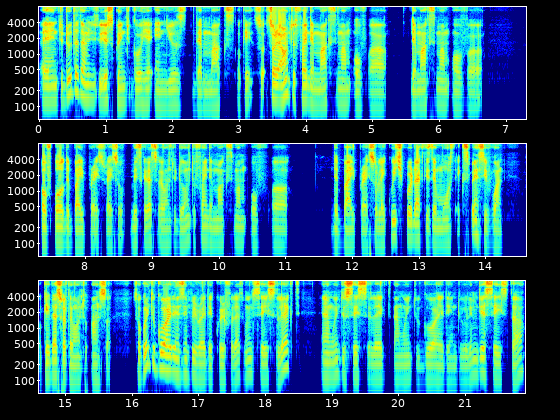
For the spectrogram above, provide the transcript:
And to do that i'm just going to go here and use the max okay? So sorry i want to find the maximum of uh the maximum of uh of all the buy price right? So basically that's what i want to do. I want to find the maximum of uh the buy price. So like which product is the most expensive one? Okay that's what i want to answer. So i'm going to go ahead and simply write the query for that. I'm going to say select and i'm going to say select i'm going to go ahead and do let me just say star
